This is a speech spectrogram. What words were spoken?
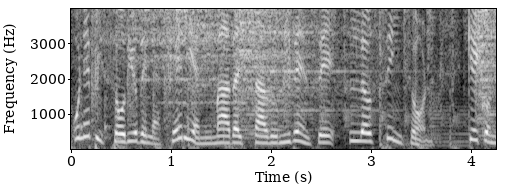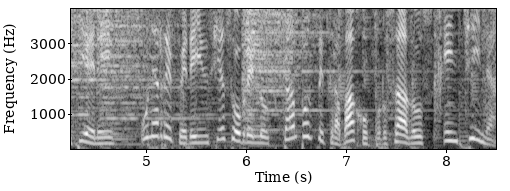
un episodio de la serie animada estadounidense Los Simpson, que contiene una referencia sobre los campos de trabajo forzados en China.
